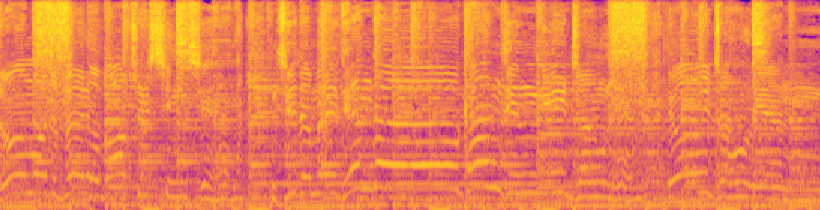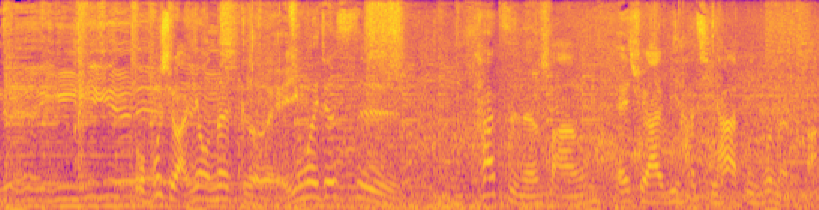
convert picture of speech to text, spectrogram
琢磨着配料保持新鲜，期待每天都看见一张脸，有一张脸的一我不喜欢用那个诶、因为就是它只能防 HIV，它其他的病不能防。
